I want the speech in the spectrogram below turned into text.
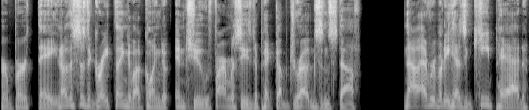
her birthday. You know, this is the great thing about going to into pharmacies to pick up drugs and stuff. Now everybody has a keypad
